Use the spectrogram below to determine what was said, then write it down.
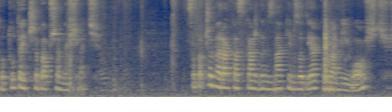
To tutaj trzeba przemyśleć. Zobaczymy raka z każdym znakiem zodiaku na miłość.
